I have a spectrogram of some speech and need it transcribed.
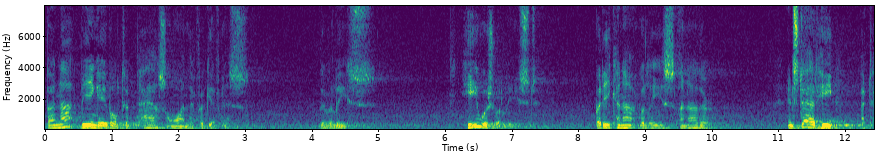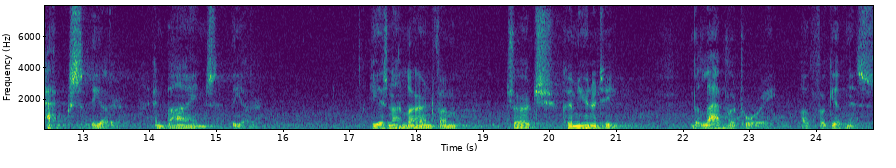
by not being able to pass on the forgiveness, the release. He was released, but he cannot release another. Instead, he attacks the other and binds the other. He has not learned from church community the laboratory of forgiveness.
